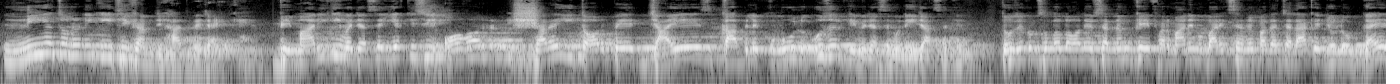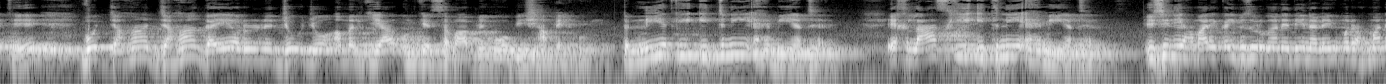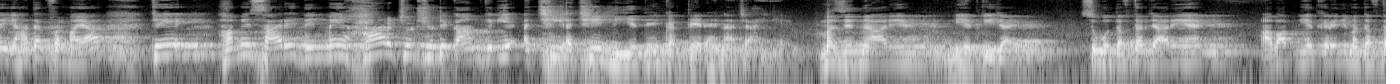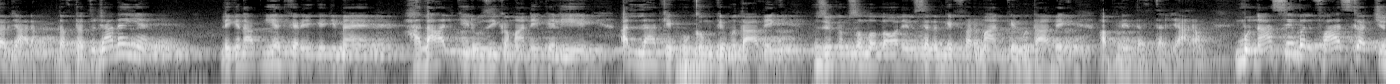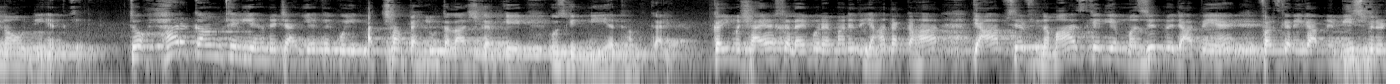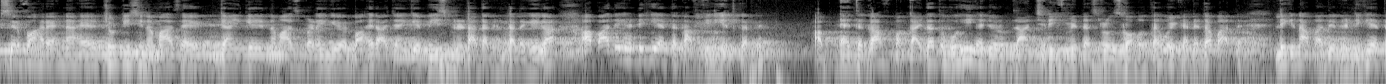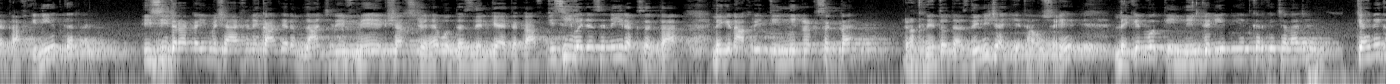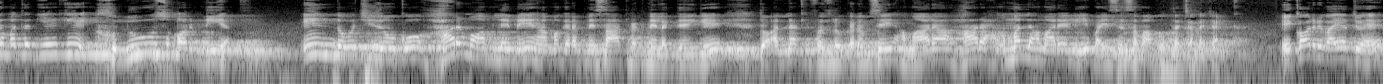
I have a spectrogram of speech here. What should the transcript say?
نیت انہوں نے کی تھی کہ ہم جہاد میں جائیں گے۔ بیماری کی وجہ سے یا کسی اور شرعی طور پہ جائز قابل قبول عذر کی وجہ سے وہ نہیں جا سکے۔ تو حضرت صلی اللہ علیہ وسلم کے فرمان مبارک سے ہمیں پتہ چلا کہ جو لوگ گئے تھے، وہ جہاں جہاں گئے اور انہوں نے جو جو عمل کیا، ان کے ثواب میں وہ بھی شامل ہوئے۔ تو نیت کی اتنی اہمیت ہے، اخلاص کی اتنی اہمیت ہے۔ اسی لیے ہمارے کئی بزرگان دین علیہ الرحمٰ نے یہاں تک فرمایا کہ ہمیں سارے دن میں ہر چھوٹے چھوٹے کام کے لیے اچھی اچھی نیتیں کرتے رہنا چاہیے۔ مسجد میں آ رہے ہیں، نیت کی جائے۔ صبح دفتر جا رہے ہیں، اب آپ نیت کریں جی میں دفتر جا رہا ہوں۔ دفتر تو جانا ہی ہے۔ لیکن آپ نیت کریں گے جی میں حلال کی روزی کمانے کے لیے اللہ کے حکم کے مطابق حضرت صلی اللہ علیہ وسلم کے فرمان کے مطابق اپنے دفتر جا رہا ہوں۔ مناسب الفاظ کا چناؤ نیت کے لیے۔ تو ہر کام کے لیے ہمیں چاہیے کہ کوئی اچھا پہلو تلاش کر کے اس کی نیت ہم کریں۔ کئی مشائق علیہ الرحمان نے تو یہاں تک کہا کہ آپ صرف نماز کے لیے مسجد میں جاتے ہیں، فرض کریں کہ آپ نے بیس منٹ صرف وہاں رہنا ہے، چھوٹی سی نماز ہے، جائیں گے، نماز پڑھیں گے اور باہر آ جائیں گے، بیس منٹ، آدھا گھنٹہ لگے گا، آپ آدھے گھنٹے کی احتکاف کی نیت کر لیں اب احتکاف باقاعدہ تو وہی ہے جو رمضان شریف میں دس روز کا ہوتا ہے، وہ ایک علیحدہ بات ہے، لیکن آپ آدھے گھنٹے کی احتکاف کی نیت کر لیں اسی طرح کئی مشائق نے کہا کہ رمضان شریف میں ایک شخص جو ہے وہ دس دن کے احتکاف کسی وجہ سے نہیں رکھ سکتا، لیکن آخری تین دن رکھ سکتا ہے۔ رکھنے تو دس دن ہی چاہیے تھا اسے، لیکن وہ تین دن کے لیے نیت کر کے چلا جائے۔ کہنے کا مطلب یہ ہے کہ خلوص اور نیت، ان دو چیزوں کو ہر معاملے میں ہم اگر اپنے ساتھ رکھنے لگ جائیں گے، تو اللہ کے فضل و کرم سے ہمارا ہر عمل ہمارے لیے باعث ثواب ہوتا چلا جائے گا۔ ایک اور روایت جو ہے،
